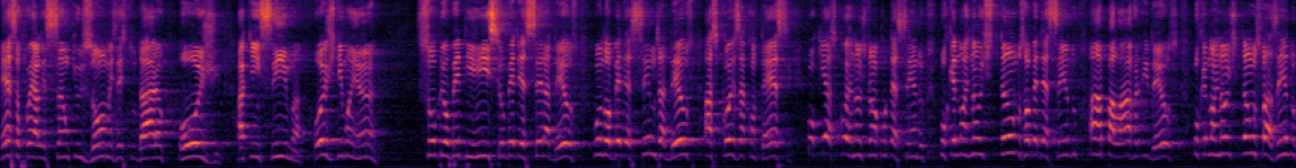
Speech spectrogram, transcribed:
Essa foi a lição que os homens estudaram hoje, aqui em cima, hoje de manhã sobre obediência, obedecer a Deus. Quando obedecemos a Deus, as coisas acontecem. Porque as coisas não estão acontecendo, porque nós não estamos obedecendo à palavra de Deus, porque nós não estamos fazendo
